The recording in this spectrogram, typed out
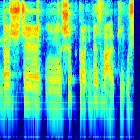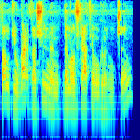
dość y, mm, szybko i bez walki ustąpił bardzo silnym demonstracjom górniczym,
